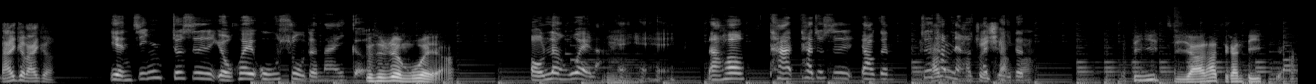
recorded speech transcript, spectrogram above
哪一个？哪一个？眼睛就是有会巫术的那一个，就是认位啊。哦，认位啦，嗯、嘿嘿嘿。然后他他就是要跟，就是他们两个最强的。第一集啊，他只看第一集啊。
